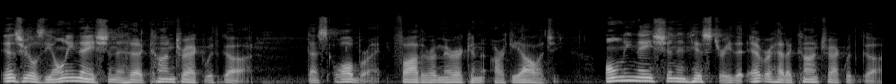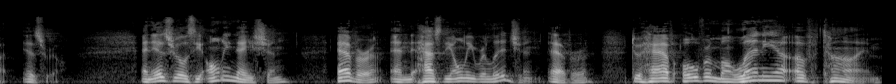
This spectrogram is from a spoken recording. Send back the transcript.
Israel is the only nation that had a contract with God. That's Albright, father of American archaeology. Only nation in history that ever had a contract with God, Israel. And Israel is the only nation ever, and has the only religion ever, to have over millennia of time,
